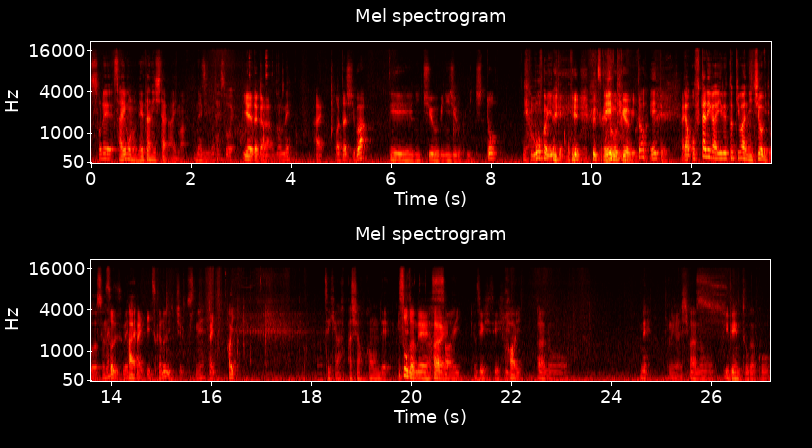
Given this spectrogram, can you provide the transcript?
それ最後のネタにしたら今。何絶を対そうやわ。いやだからもうね。はい。私は、えー日曜日26日と。いやもうええって。もう2日の木曜日と、ええって、だからお二人がいる時は日曜日ってことですよね。そうですね、は、はい。い、5日の日曜日。ですね。はい。はい。ぜひ足を運んでみてそうだね。くださいはい。ぜひぜひ、はい。あのね。お願いしあのイベントがこ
